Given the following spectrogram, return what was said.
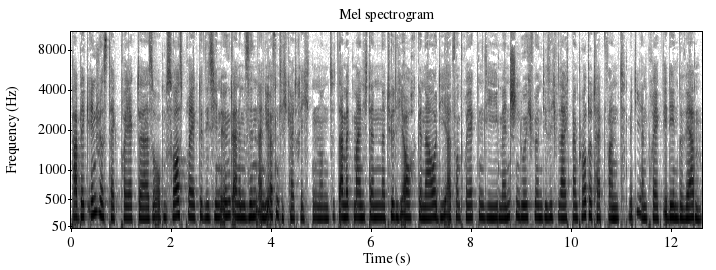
Public Interest Tech Projekte, also Open Source Projekte, die sich in irgendeinem Sinn an die Öffentlichkeit richten. Und damit meine ich dann natürlich auch genau die Art von Projekten, die Menschen durchführen, die sich vielleicht beim Prototype Fund mit ihren Projektideen bewerben.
